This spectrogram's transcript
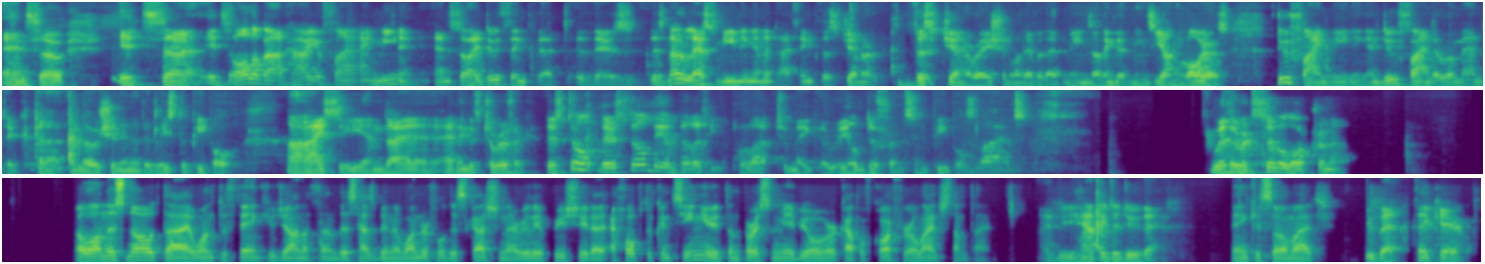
And so it's uh, it's all about how you find meaning. And so I do think that there's there's no less meaning in it. I think this gener this generation, whatever that means, I think that means young lawyers do find meaning and do find a romantic uh, notion in it. At least the people uh, I see, and I, I think it's terrific. There's still there's still the ability, Bulat, to make a real difference in people's lives, whether it's civil or criminal. Well, on this note, I want to thank you, Jonathan. This has been a wonderful discussion. I really appreciate it. I hope to continue it in person, maybe over a cup of coffee or lunch sometime. I'd be happy to do that. Thank you so much. You bet. Take care.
